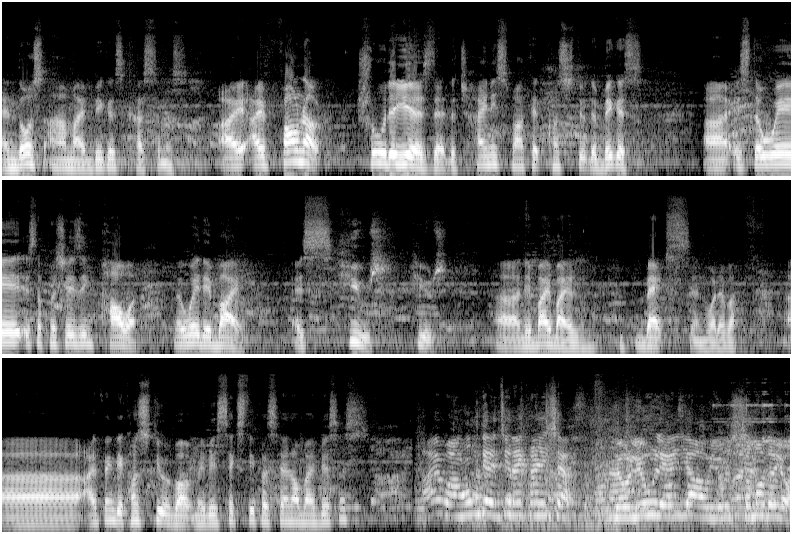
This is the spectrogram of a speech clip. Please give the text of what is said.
And those are my biggest customers. I, I found out through the years that the Chinese market constitute the biggest uh, it's the way, it's the purchasing power, the way they buy. It's huge, huge. Uh, they buy by bags and whatever. Uh, I think they constitute about maybe 60% of my business. 来网红店进来看一下，有榴莲药，有什么都有。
